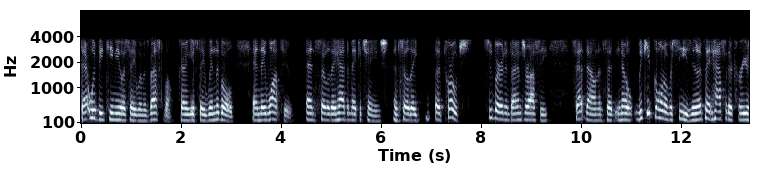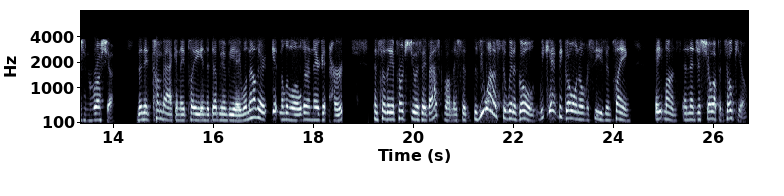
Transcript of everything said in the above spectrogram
That would be Team USA women's basketball, okay, if they win the gold, and they want to. And so they had to make a change. And so they approached Sue Bird and Diana Taurasi, sat down and said, you know, we keep going overseas. You know, they played half of their careers in Russia. Then they'd come back and they'd play in the WNBA. Well, now they're getting a little older and they're getting hurt. And so they approached USA Basketball and they said, if you want us to win a gold, we can't be going overseas and playing – eight months and then just show up in Tokyo.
